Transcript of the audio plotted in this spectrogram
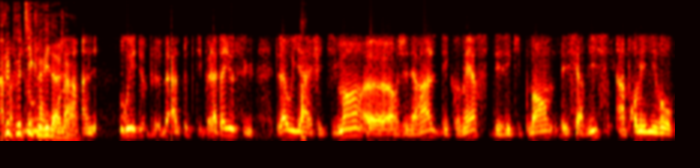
plus petit que le village. Oui, un tout petit peu, la taille au-dessus. Là où il y a effectivement, euh, en général, des commerces, des équipements, des services, un premier niveau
